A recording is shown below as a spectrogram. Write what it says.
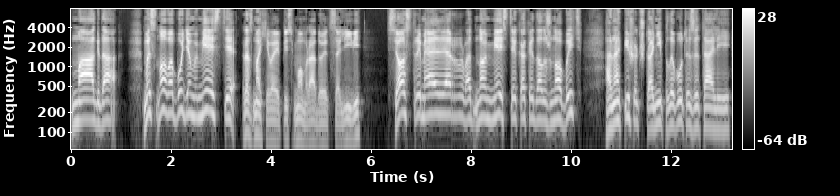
«Магда, мы снова будем вместе!» размахивая письмом, радуется Ливи. «Сестры Меллер в одном месте, как и должно быть. Она пишет, что они плывут из Италии.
